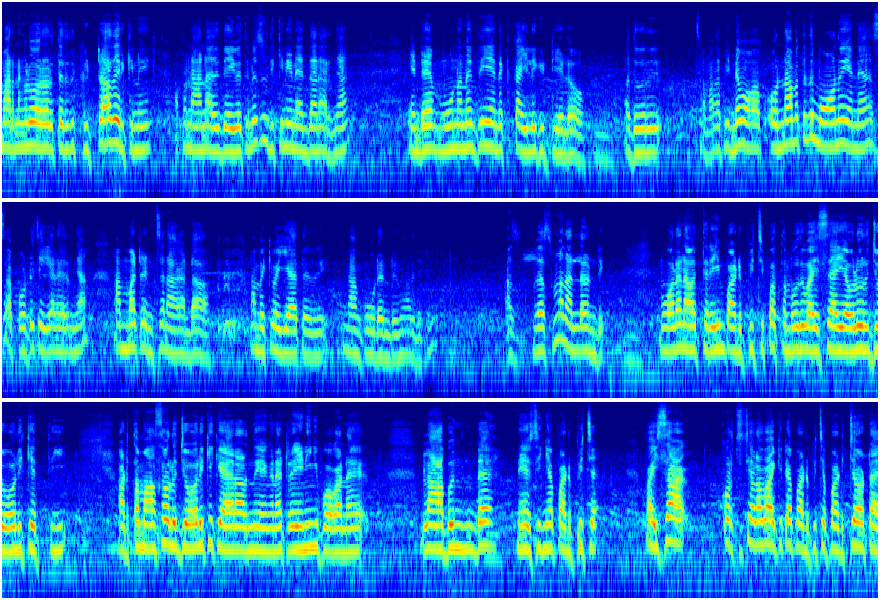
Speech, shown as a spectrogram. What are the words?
മരണങ്ങൾ ഓരോരുത്തരത് കിട്ടാതെ ഇരിക്കുന്നു അപ്പം ഞാൻ അത് ദൈവത്തിനെ സ്തുതിക്കുന്നതിന് എന്താണെന്ന് അറിഞ്ഞാൽ എന്റെ മൂന്നെണ്ണത്തിൽ എന്റെ കയ്യിൽ കിട്ടിയല്ലോ. അതൊരു സമാധാനം പിന്നെ ഒന്നാമത്തത് മോന് എന്നെ സപ്പോർട്ട് ചെയ്യാൻ പറഞ്ഞാൽ അമ്മ ടെൻഷൻ ആകണ്ട. അമ്മയ്ക്ക് വയ്യാത്തത്. ഞാൻ കൂടെ ഉണ്ട് എന്ന് പറഞ്ഞിട്ട്. വിഷമം നല്ല ഉണ്ട് മോളെ ഞാൻ ഇത്രയും പഠിപ്പിച്ച് പത്തൊമ്പത് വയസ്സായി അവളൊരു ജോലിക്കെത്തി. അടുത്ത മാസം അവൾ ജോലിക്ക് കയറാറുണ്ട് എങ്ങനെ ട്രെയിനിങ് പോകാൻ. ലാബിന്റെ നേഴ്സിങ്ങെ പഠിപ്പിച്ച. പൈസ കുറച്ച് ചിലവാക്കിയിട്ടാണ് പഠിപ്പിച്ച. പഠിച്ചോട്ടെ.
